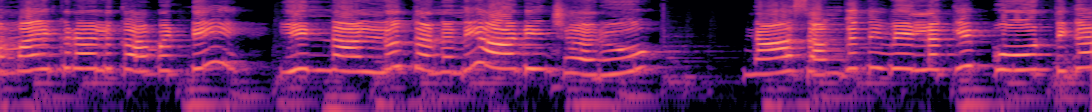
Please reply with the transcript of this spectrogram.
అమాయకురాలు కాబట్టి ఇన్నాళ్ళు తనని ఆడించారు. నా సంగతి వీళ్ళకి పూర్తిగా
